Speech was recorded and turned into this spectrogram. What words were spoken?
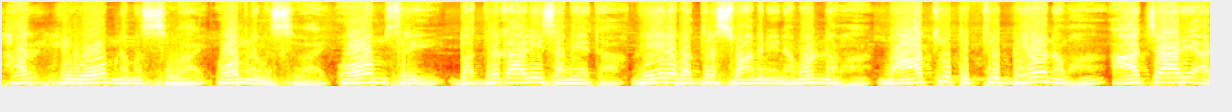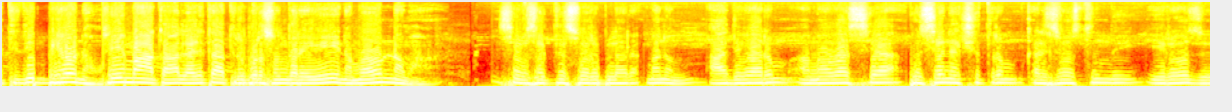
హర్ హి ఓం నమ శివాయ్. ఓం నమ శివాయ్. ఓం శ్రీ భద్రకాళి సమేత వీరభద్ర స్వామిని నమో నమ. మాతృ పితృభ్యో నమ. ఆచార్య అతిథిభ్యో నమ. శ్రీమాత లలిత త్రిపుర సుందరయ్యే నమో నమ. శివశక్తి స్వరూపులారా మనం ఆదివారం అమావాస్య పుష్య నక్షత్రం కలిసి వస్తుంది. ఈ రోజు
